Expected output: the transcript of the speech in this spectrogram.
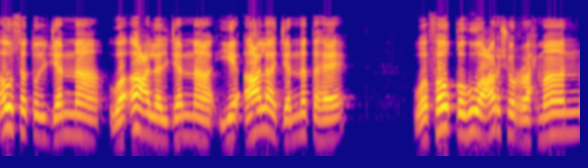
أَوْسَطُ الْجَنَّةِ وَأَعْلَى الْجَنَّةِ یہ اعلیٰ جنت ہے، وَفَوْقَهُ عَرْشُ الرحمن۔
